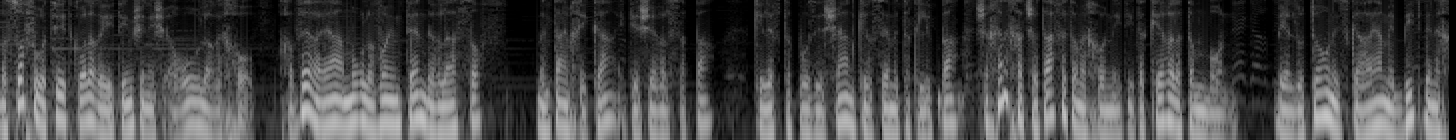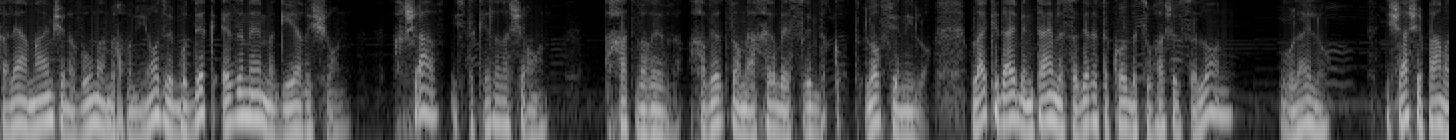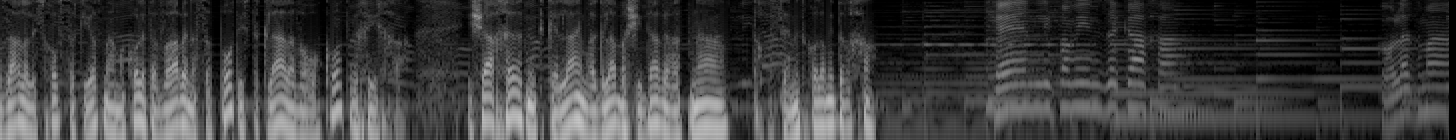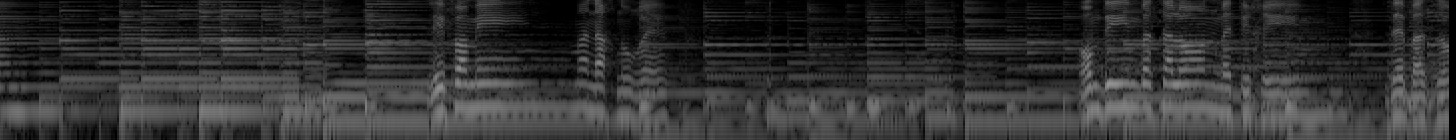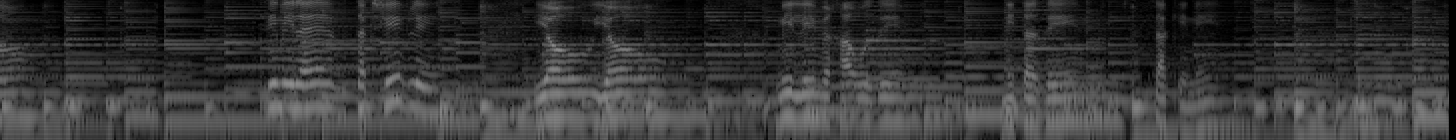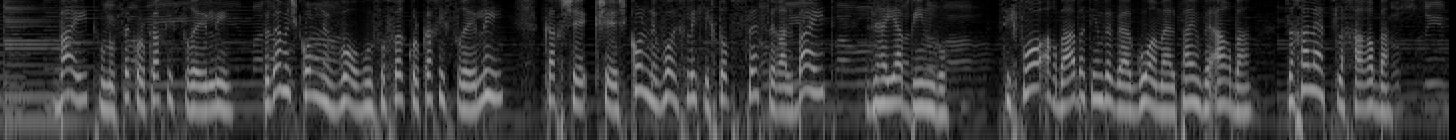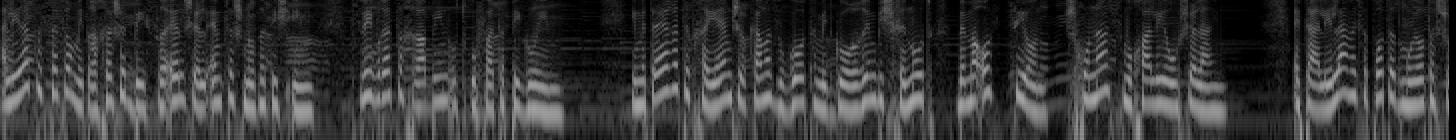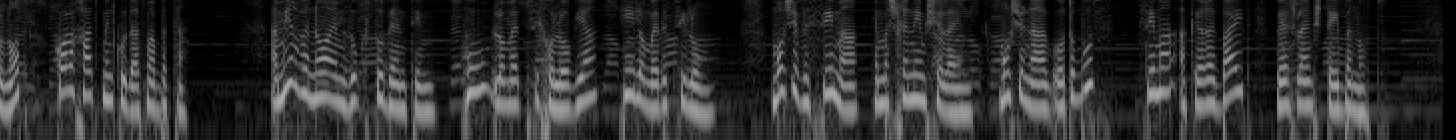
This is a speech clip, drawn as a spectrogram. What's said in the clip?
בסוף הוא הוציא את כל הרהיטים שנשארו לרחוב. חבר היה אמור לבוא עם טנדר לאסוף. בינתיים חיכה, התיישב על ספה, קילף תפוז ישן, כרסם את הקליפה. שכן אחד שטף את המכונית, התעכב על הטמבון. בילדותו הוא נזכר היה מביט בנחלי המים שנבעו מהמכוניות ובודק איזה מהם מגיע ראשון. עכשיו הסתכל על השעון. אחת ורבע, החבר כבר מאחר ב-20 דקות, לא אופייני לו. אולי כדאי בינתיים לסדר את הכל בצורה של סלון, ואולי לא. אישה שפעם עזר לה לסחוב שקיות מהמכולת עברה בין הספות, הסתכלה עליו ארוכות וחייכה. אישה אחרת נתקלה עם רגלה בשידה ורטנה, אתה חוסם את כל המדרכה. כן, לפעמים זה ככה, כל הזמן. לפעמים אנחנו רפ. עומדים בסלון מתיכים זה בזו. שימי לב, תקשיב לי, יואו יואו, מילים וחרוזים, ניתזים, סכינים. בית הוא נושא כל כך ישראלי, וגם אשכול נבו הוא סופר כל כך ישראלי, כך שכשאשכול נבו החליט לכתוב ספר על בית, זה היה בינגו. ספרו ארבעה בתים וגעגוע מ-2004 זכה להצלחה רבה. עלילת הספר מתרחשת בישראל של אמצע שנות התשעים, סביב רצח רבין ותקופת הפיגועים. היא מתארת את חייהם של כמה זוגות המתגוררים בשכנות במעוז ציון, שכונה סמוכה לירושלים. את העלילה מספרות הדמויות השונות, כל אחת מנקודת מבטה. אמיר ונועה הם זוג סטודנטים. הוא לומד פסיכולוגיה, היא לומדת צילום. משה וסימה הם השכנים שלהם. משה נהג אוטובוס, סימה עקרת בית ויש להם שתי בנות.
